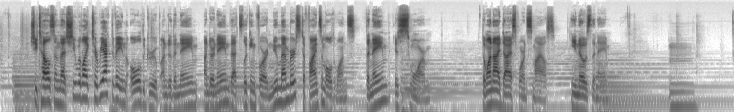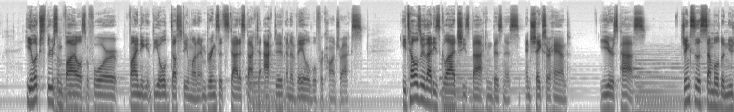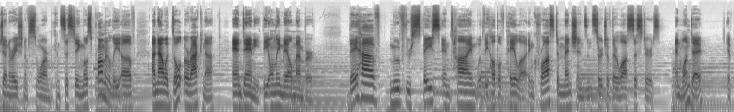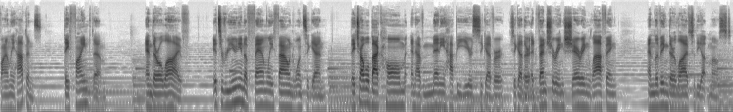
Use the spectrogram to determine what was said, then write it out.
She tells him that she would like to reactivate an old group under the name under a name that's looking for new members to find some old ones. The name is Swarm. The one-eyed Diasporan smiles. He knows the name. Mm. He looks through some files before finding the old dusty one and brings its status back to active and available for contracts. He tells her that he's glad she's back in business and shakes her hand. Years pass. Jinx has assembled a new generation of Swarm, consisting most prominently of a now adult Arachna and Danny, the only male member. They have moved through space and time with the help of Pela and crossed dimensions in search of their lost sisters. And one day, it finally happens. They find them, and they're alive. It's a reunion of family found once again. They travel back home and have many happy years together, together, adventuring, sharing, laughing, and living their lives to the utmost.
